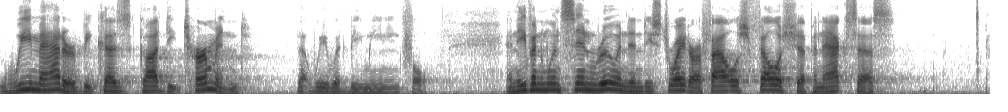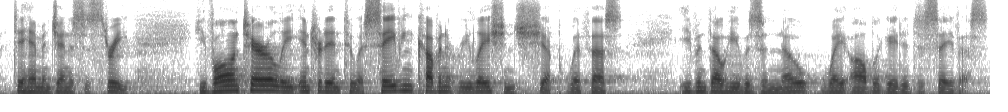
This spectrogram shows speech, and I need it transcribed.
We matter because God determined that we would be meaningful. And even when sin ruined and destroyed our fellowship and access to Him in Genesis 3, He voluntarily entered into a saving covenant relationship with us even though he was in no way obligated to save us.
